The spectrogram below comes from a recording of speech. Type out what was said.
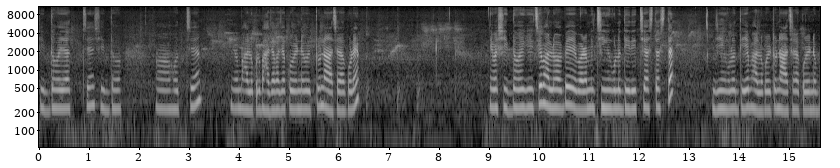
সিদ্ধ হয়ে যাচ্ছে, সিদ্ধ হচ্ছে। ভালো করে ভাজা ভাজা করে নেব একটু, নাড়াচাড়া করে। এবার সিদ্ধ হয়ে গিয়েছে ভালোভাবে এবার আমি ঝিঙেগুলো দিয়ে দিচ্ছি আস্তে আস্তে। ঝিঙেগুলো দিয়ে ভালো করে একটু নাড়াচাড়া করে নেব।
